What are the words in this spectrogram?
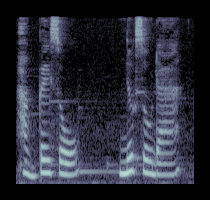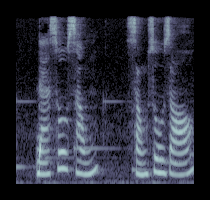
Hàng cây số, nước xô đá đá xô sóng sóng xô gió,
